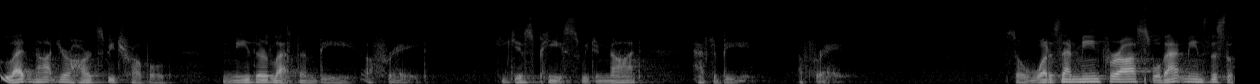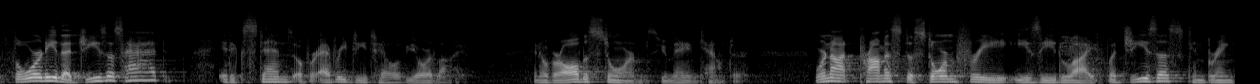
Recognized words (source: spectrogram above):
let not your hearts be troubled, neither let them be afraid. He gives peace. We do not have to be afraid. So, what does that mean for us? Well, that means this authority that Jesus had it extends over every detail of your life and over all the storms you may encounter. We're not promised a storm free, easy life, but Jesus can bring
